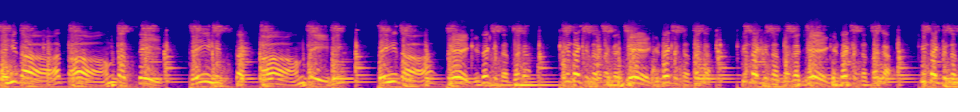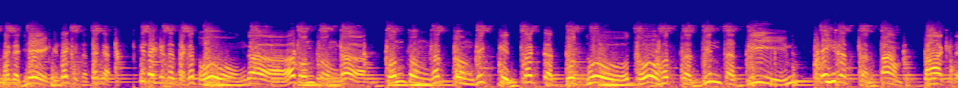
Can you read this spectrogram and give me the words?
తైహిదా తాం తత్తే తైహి తత్తాం తైహి తైహిదా జే తగ జే గిట తగ గిట తగ జే గిట తగ గిట తగ జే తగ తోంగ. తొంతొంగ తొంతొంగ దిక్కి తక్క దుద్ధో దోహత్త దింత దీం తైహిదత్త తాం తాకిట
